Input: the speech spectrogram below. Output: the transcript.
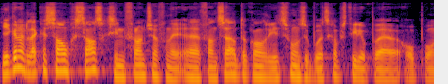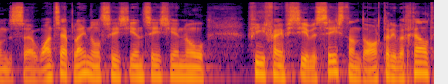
Jy kan net lekker saam gesels. Ek sien Fransjo van uh, van South ook al reeds vir ons 'n boodskap stuur op uh, op ons uh, WhatsApp lyn 0616104576 dan daar tariewe geld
